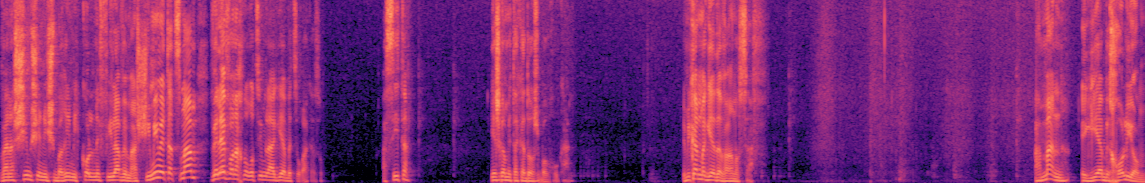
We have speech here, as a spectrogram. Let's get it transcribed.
ואנשים שנשברים מכל נפילה ומאשימים את עצמם, ולאיפה אנחנו רוצים להגיע בצורה כזו. עשית? יש גם את הקדוש ברוך הוא כאן. ומכאן מגיע דבר נוסף. המן הגיע בכל יום.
